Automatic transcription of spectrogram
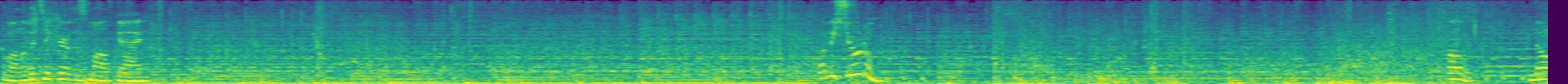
Come on, let me take care of this moth guy. Let me shoot him! Oh, no,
